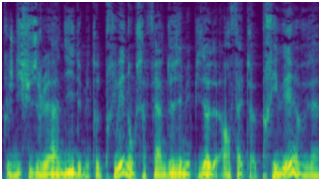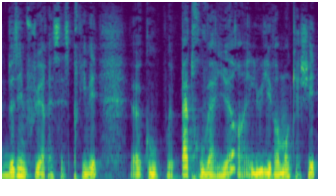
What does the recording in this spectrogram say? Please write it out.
que je diffuse le lundi de méthode privée, donc ça fait un deuxième épisode en fait euh, privé, vous avez un deuxième flux RSS privé euh, que vous pouvez pas trouver ailleurs, hein. et lui il est vraiment caché,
